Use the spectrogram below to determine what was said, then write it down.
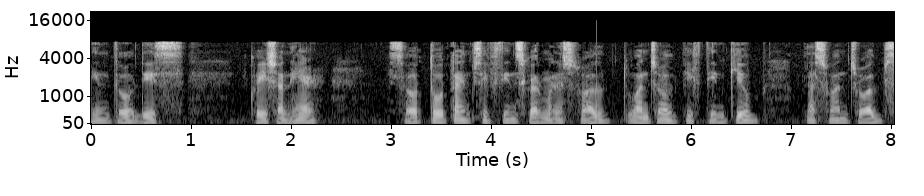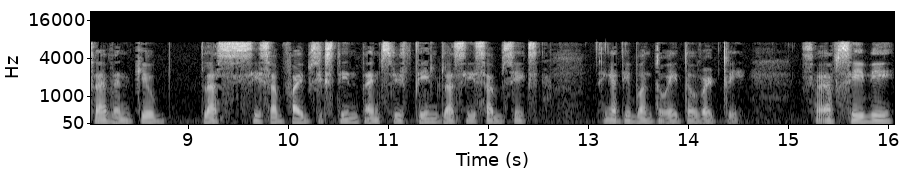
into this equation here. So 2 times 15 squared minus 12, 112, 15 cube plus 112 7 cube plus c sub 5 16 times 15 plus c sub 6 negative 128 over 3. So FCB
